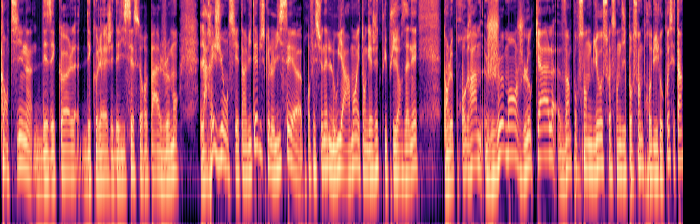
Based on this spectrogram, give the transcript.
cantine des écoles, des collèges et des lycées. Ce repas à Gemont, la région s'y est invitée puisque le lycée euh, professionnel Louis Armand est engagé depuis plusieurs années dans le programme Je mange local, 20% de bio, 70% de produits locaux. C'est un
